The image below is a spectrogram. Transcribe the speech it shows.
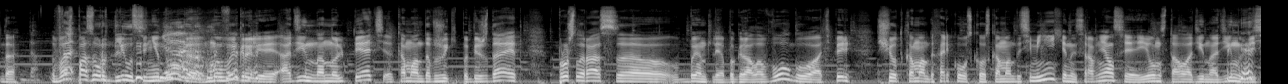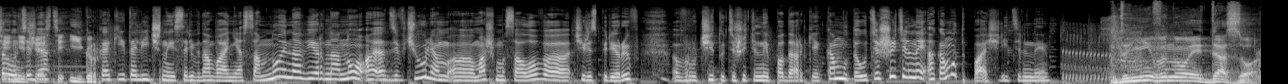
Да. Да. Ваш позор длился недолго. Мы выиграли 1 на 0,5. Команда в Жике побеждает. В прошлый раз э, Бентли обыграла Волгу, а теперь счет команды Харьковского с командой Семенихиной сравнялся, и он стал 1-1 в весенней части игр. Какие-то личные соревнования со мной, наверное. Ну, а девчулям э, Маша Масалова через перерыв вручит утешительные подарки. Кому-то утешительные, а кому-то поощрительные. Дневной дозор.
